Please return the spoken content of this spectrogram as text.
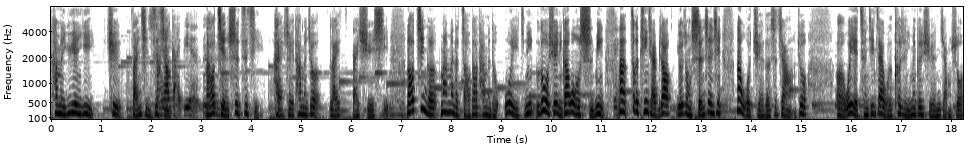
他们愿意去反省自己，想要改变，嗯然后检视自己，嗨，所以他们就来来学习，然后进而慢慢的找到他们的位置。你如果学你刚刚问我使命，那这个听起来比较有一种神圣性，那我觉得是这样，就。呃，我也曾经在我的课程里面跟学员讲说，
